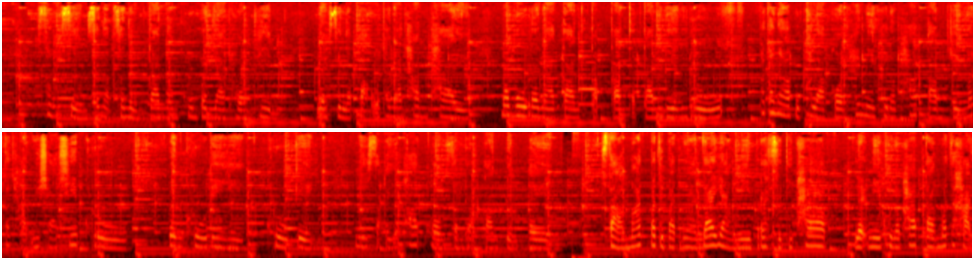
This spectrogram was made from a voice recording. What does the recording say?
2. ส่งเสริมสนับสนุนการนำภูมิปัญญาท้องถิ่น และศิลปะวัฒนธรรมไทย มาบูรณาการกับการจัดการเรียนรู้ พัฒนาบุคลากรให้มีคุณภาพตามเกณฑ์มาตรฐานวิชาชีพครู เป็นครูดี ครูเก่ง มีศักยภาพพร้อมสำหรับการเปลี่ยนแปลง สามารถปฏิบัติงานได้อย่างมีประสิทธิภาพ และมีคุณภาพตามมาตรฐาน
